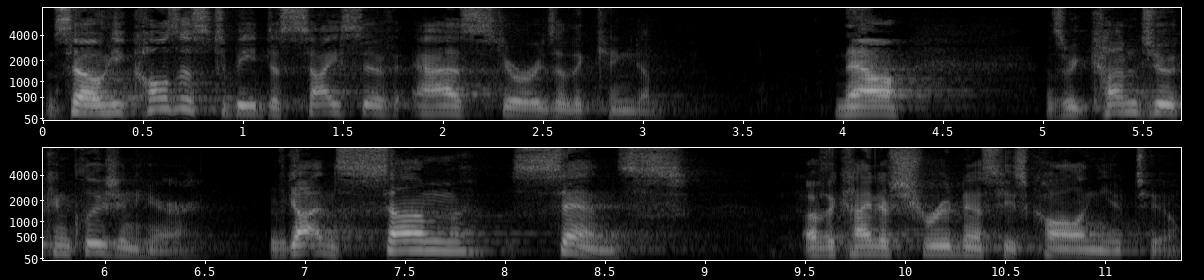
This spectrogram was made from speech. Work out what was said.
And so he calls us to be decisive as stewards of the kingdom. Now, as we come to a conclusion here, we've gotten some sense of the kind of shrewdness he's calling you to.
